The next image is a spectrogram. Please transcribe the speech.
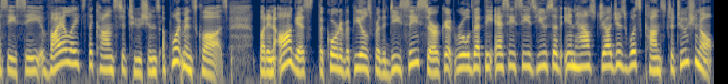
SEC violates the Constitution's Appointments Clause. But in August, the Court of Appeals for the D.C. Circuit ruled that the SEC's use of in house judges was constitutional.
